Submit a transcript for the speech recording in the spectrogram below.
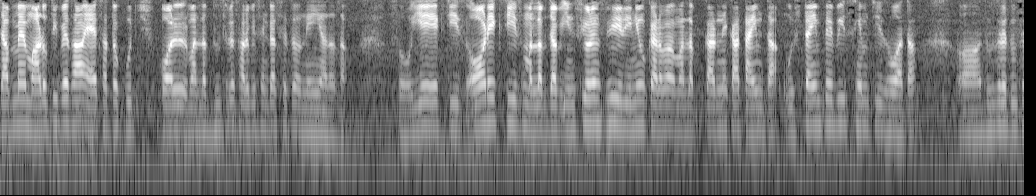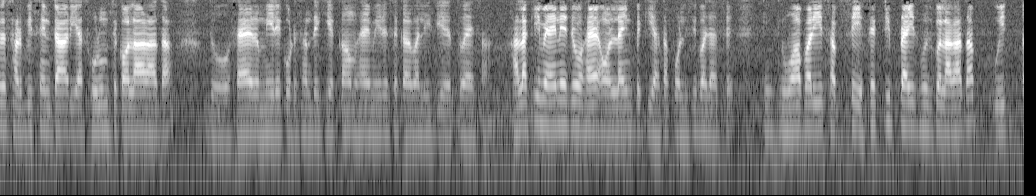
जब मैं मारुति पे था, ऐसा तो कुछ कॉल मतलब दूसरे सर्विस सेंटर से तो नहीं आता था। सो so, ये एक चीज़ और एक चीज़ मतलब जब इंश्योरेंस भी रिन्यू करवा मतलब करने का टाइम था उस टाइम पे भी सेम चीज़ हुआ था। आ, दूसरे दूसरे सर्विस सेंटर या शोरूम से कॉल आ रहा था जो सर मेरे कोटेशन देखिए कम है मेरे से करवा लीजिए। तो ऐसा। हालाँकि मैंने जो है ऑनलाइन पे किया था पॉलिसी बाज़ार से क्योंकि वहाँ पर ही सबसे इफ़ेक्टिव प्राइस मुझको लगा था विथ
